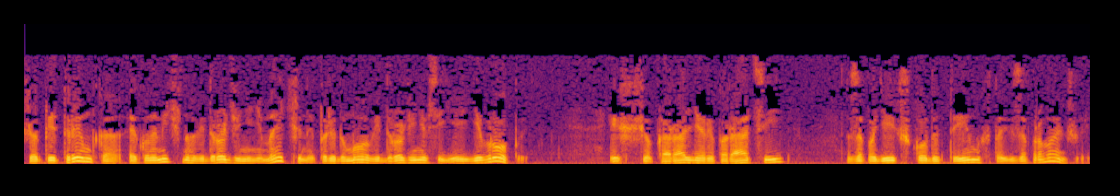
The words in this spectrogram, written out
що підтримка економічного відродження Німеччини передумова відродження всієї Європи, і що каральні репарації заподіють шкоду тим, хто їх запроваджує.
